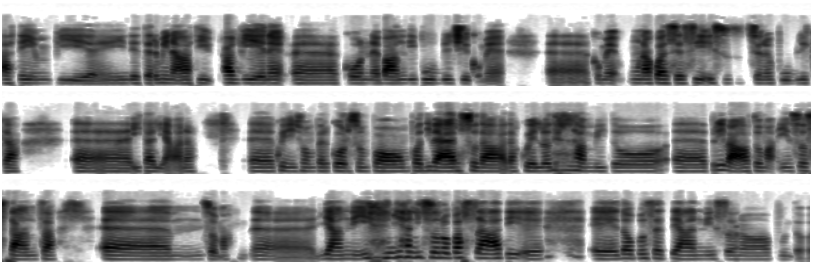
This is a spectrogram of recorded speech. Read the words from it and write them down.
a tempi indeterminati avviene eh, con bandi pubblici come eh, come una qualsiasi istituzione pubblica eh, italiana. Eh, quindi c'è un percorso un po', un po diverso da, da, quello dell'ambito eh, privato, ma in sostanza, eh, insomma, eh, gli anni, gli, anni, sono passati e, e, dopo sette anni sono appunto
